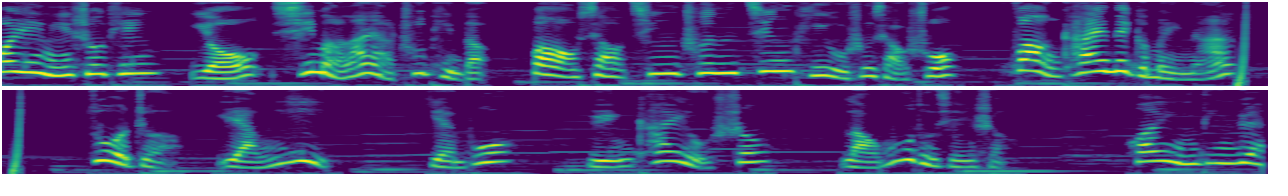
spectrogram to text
欢迎您收听由喜马拉雅出品的爆笑青春精品有声小说《放开那个美男》，作者梁毅，演播云开有声老木头先生。欢迎订阅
